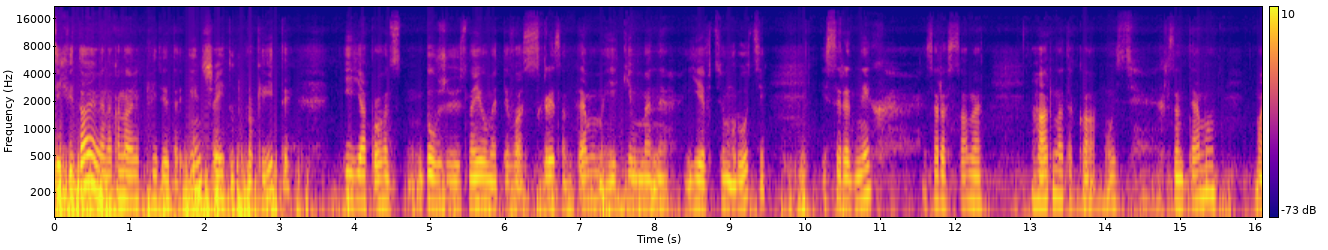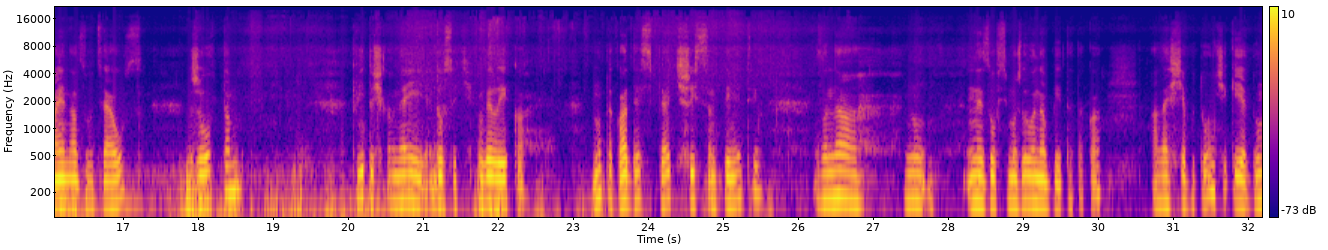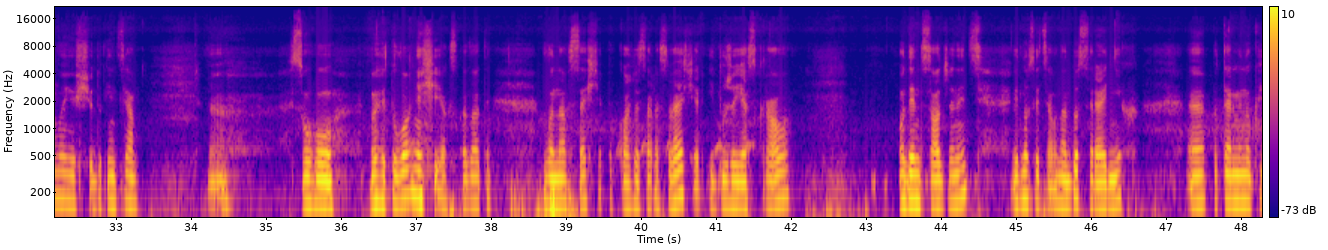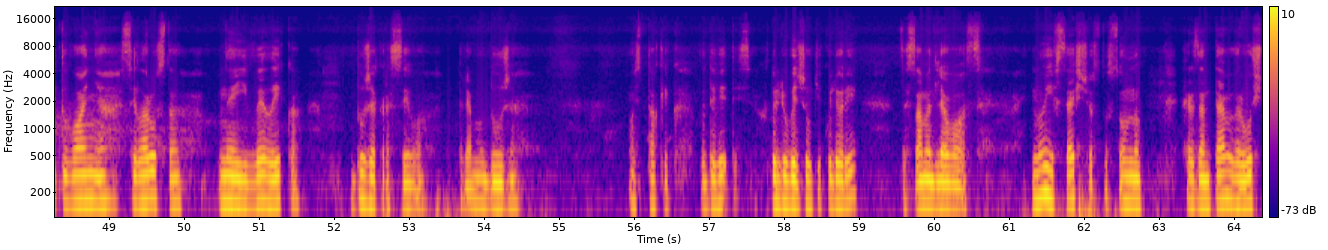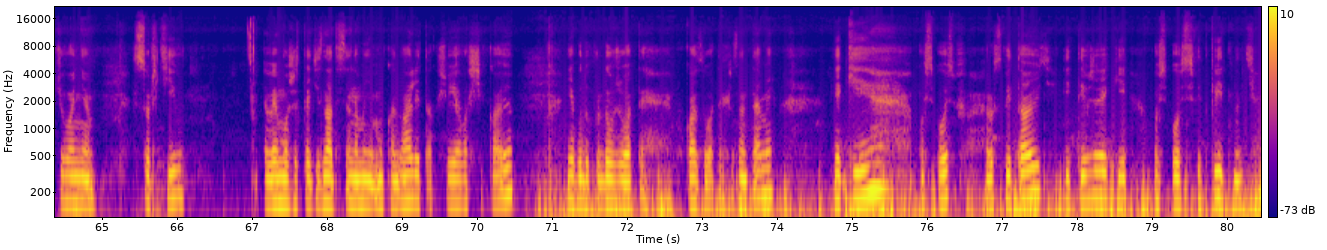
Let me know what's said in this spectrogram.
Всіх вітаю, ви на каналі Квіти та інше, і тут про квіти. І я продовжую знайомити вас з хризантемами, які в мене є в цьому році. І серед них зараз саме гарна така ось хризантема, має назву Цеус, жовта. Квіточка в неї досить велика, ну така десь 5-6 сантиметрів. Вона, ну, не зовсім можливо набита така, але ще бутончики. Я думаю, що до кінця е, свого вегетування, чи як сказати, вона все ще покаже зараз вечір і дуже яскрава. Один саджанець. Відноситься вона до середніх е, по терміну квітування. Сила росту в неї велика, дуже красива. Прямо дуже. Ось так як подивитися. Хто любить жовті кольори, це саме для вас. Ну і все, що стосовно хризантем, вирощування сортів, ви можете дізнатися на моєму каналі, так що я вас чекаю. Я буду продовжувати показувати хризантеми, які ось-ось розквітають, і ті вже, які ось-ось відквітнуть.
